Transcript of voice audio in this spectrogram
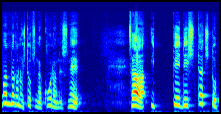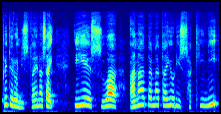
葉の中の一つがこうなんですね。さあ行って弟子たちとペテロに伝えなさい。イエスはあなた方より先に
